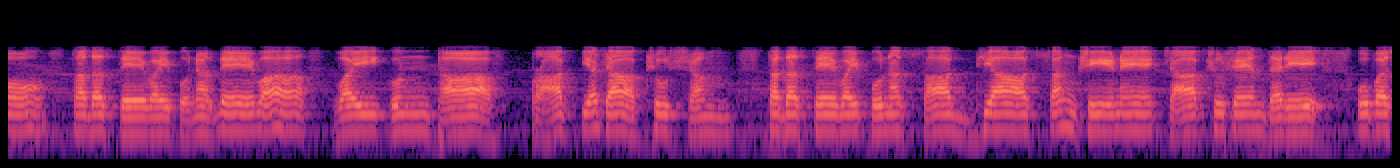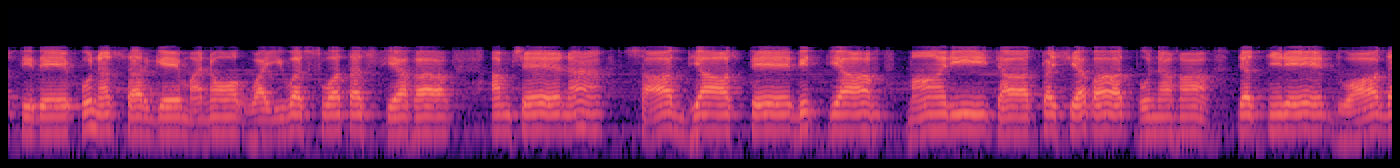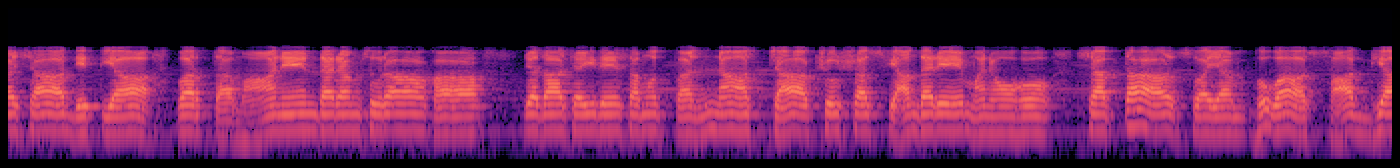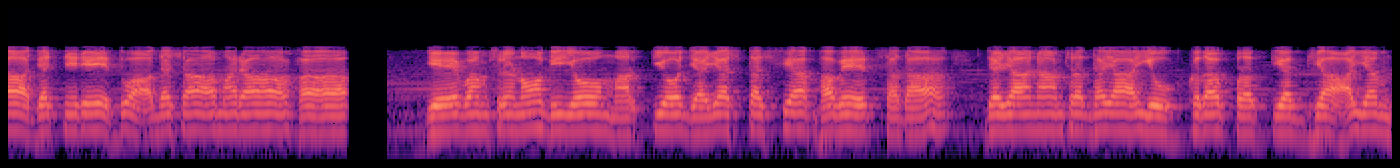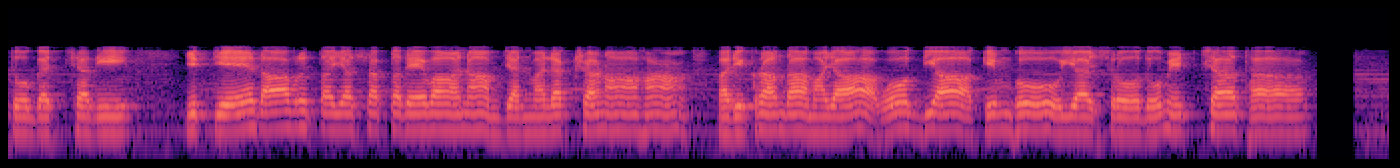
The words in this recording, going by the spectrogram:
तदस्ते वै पुनर्देवा वैकुण्ठाः प्राप्य चाक्षुषम्। तदस्ते वै पुनः साध्याः सङ्क्षीणे चाक्षुषेन्दरे उपस्थिते पुनः सर्गे मनोर्वैवस्वतस्यः अंशेन साध्यास्ते दित्यां मारीचात् कश्यपात् पुनः। जज्ञिरे द्वादशादित्या वर्तमानेन्दरं सुराः। यदा चैदे समुत्पन्नाश्चाक्षुषस्यान्तरे मनोः सप्ता स्वयं भुवा साध्या जज्ञिरे द्वादशामराः। एवं शृणोति यो मर्त्यो जयस्तस्य भवेत् सदा। जयानां श्रद्धया युक्तप्रत्यध्यायं तु गच्छति इत्येतावृत्तयः सप्तदेवानां जन्मलक्षणाः। परिक्रान्ता मया वोद्या किं भूय श्रोतुमिच्छथ।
